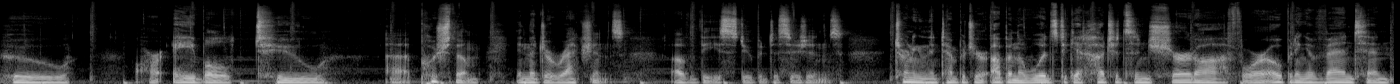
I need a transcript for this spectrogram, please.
who are able to uh, push them in the directions of these stupid decisions turning the temperature up in the woods to get Hutchinson's shirt off, or opening a vent and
